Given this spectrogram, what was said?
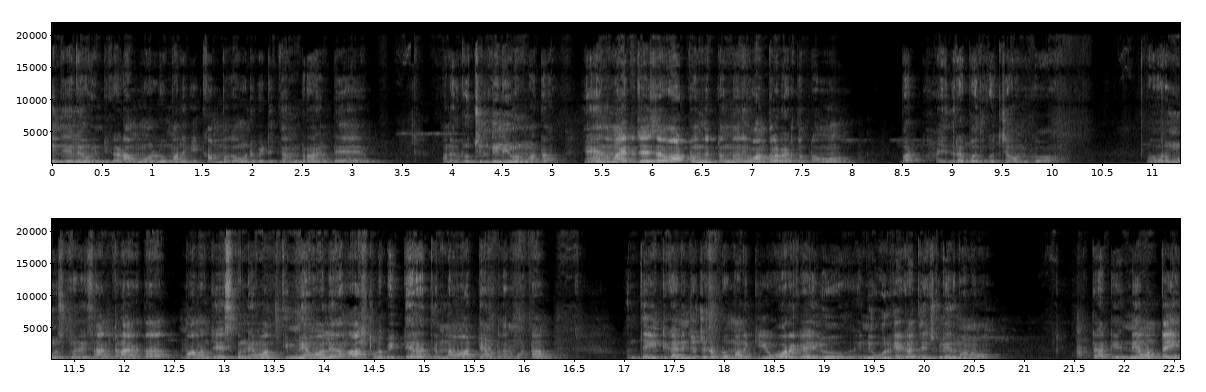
ఏం చేయలేము. ఇంటికాడ అమ్మోళ్ళు మనకి కమ్మగా వండి పెట్టి తినరా అంటే మనకి రుచులు తెలియవు అనమాట ఏదైనా ఇట్లా చేసే వాటం తిట్టుందని వంకలు పెడుతుంటాము. బట్ హైదరాబాద్కి వచ్చామనుకో నోరు మూసుకొని సంకనాగత మనం చేసుకున్నామా తిన్నామా లేదా హాస్టల్లో పెట్టారా తిన్నామా అట్టే ఉంటుంది అనమాట అంతే ఇంటికాడ నుంచి వచ్చేటప్పుడు మనకి ఊరగాయలు అన్నీ ఊరికే కాదు తెచ్చుకునేది మనం. ఇట్లాంటివన్నీ ఉంటాయి.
